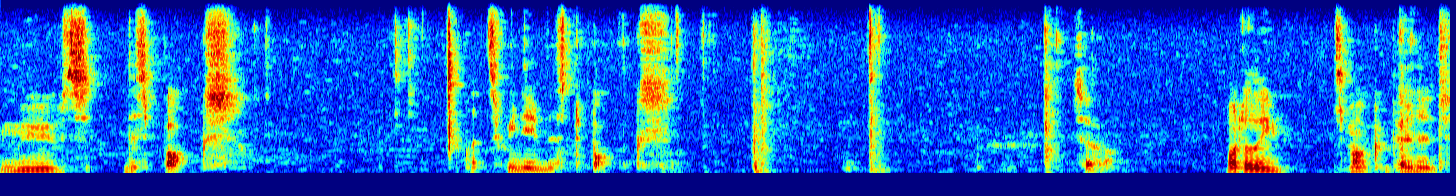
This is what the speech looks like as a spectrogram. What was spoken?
moves this box. Let's rename this to box. So modeling smart component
